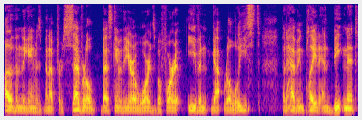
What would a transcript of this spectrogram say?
other than the game has been up for several Best Game of the Year awards before it even got released. But having played and beaten it,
